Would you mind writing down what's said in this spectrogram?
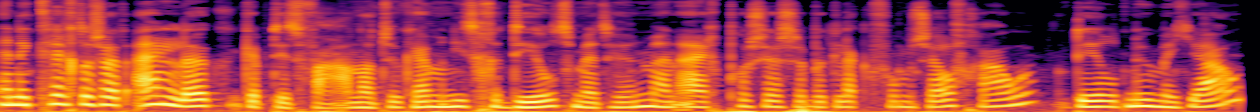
En ik kreeg dus uiteindelijk, ik heb dit verhaal natuurlijk helemaal niet gedeeld met hun. Mijn eigen proces heb ik lekker voor mezelf gehouden. Ik deel het nu met jou.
